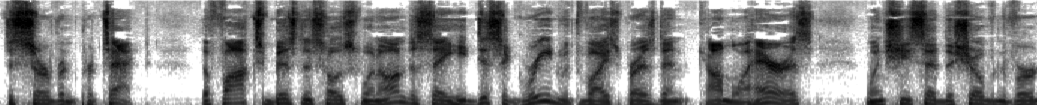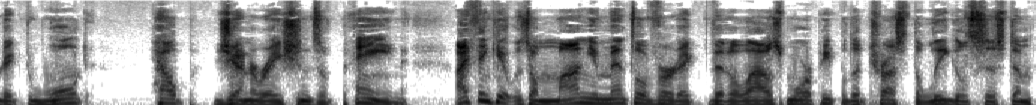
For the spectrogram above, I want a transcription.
to serve and protect. The Fox business host went on to say he disagreed with Vice President Kamala Harris when she said the Chauvin verdict won't help generations of pain. I think it was a monumental verdict that allows more people to trust the legal system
